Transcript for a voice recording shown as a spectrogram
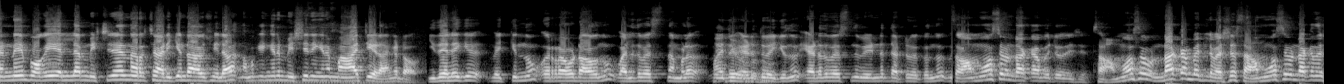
എണ്ണയും പുകയും എല്ലാം മെഷീനെ നിറച്ച് അടിക്കേണ്ട ആവശ്യമില്ല. നമുക്ക് ഇങ്ങനെ മെഷീൻ ഇങ്ങനെ മാറ്റിയിടാം കേട്ടോ. ഇതിലേക്ക് വെക്കുന്നു ഒരു റൗണ്ട് ആവുന്നു. വലതുവശത്ത് നമ്മൾ എടുത്തു വെക്കുന്നു. ഇടതുവശത്ത് വീണ്ടും തട്ട് വെക്കുന്നു. സമോസ ഉണ്ടാക്കാൻ പറ്റുമോ എന്ന് വെച്ചാൽ സമോസ ഉണ്ടാക്കാൻ പറ്റില്ല. പക്ഷെ സമോസ ഉണ്ടാക്കുന്ന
